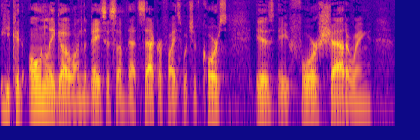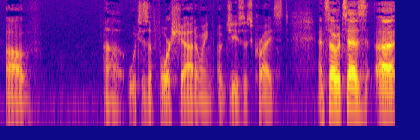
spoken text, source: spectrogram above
he could only go on the basis of that sacrifice, which of course is a foreshadowing of uh, which is a foreshadowing of Jesus Christ. And so it says uh,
